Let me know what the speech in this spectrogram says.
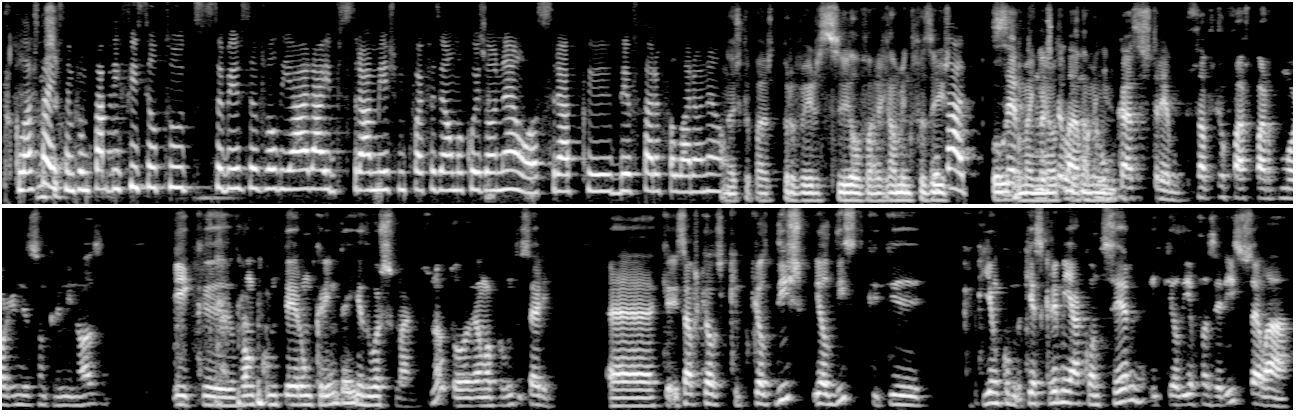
porque lá está, Mas é se- sempre um bocado difícil tu saberes avaliar, ai, será mesmo que vai fazer alguma coisa ou não, ou será que devo estar a falar ou não. Não és capaz de prever se ele vai realmente fazer isto Exato, hoje, certo, amanhã mas ou sei lá, depois da um, manhã. um caso extremo. Tu sabes que ele faz parte de uma organização criminosa e que vão cometer um crime daí a duas semanas. Não, estou, é uma pergunta séria. Que, e sabes que, eles, que porque ele, diz, ele disse que, que, que, iam que esse crime ia acontecer e que ele ia fazer isso, sei lá,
